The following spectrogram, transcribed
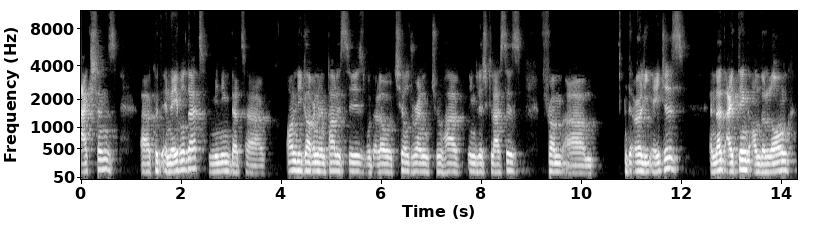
actions uh, could enable that, meaning that uh, only government policies would allow children to have English classes from um, the early ages. And that I think on the long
